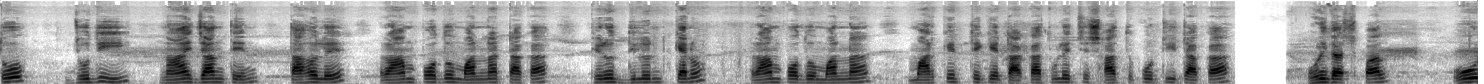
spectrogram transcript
তো যদি নাই জানতেন, তাহলে রামপদ মান্নার টাকা ফেরত দিলেন কেন? রামপদ মান্না মার্কেট থেকে টাকা তুলেছে সাত কোটি টাকা। হরিদাস পাল, ওর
